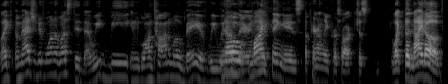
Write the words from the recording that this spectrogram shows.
Like, imagine if one of us did that. We'd be in Guantanamo Bay if we went no, up there. And, my like, thing is apparently Chris Rock just like the night of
